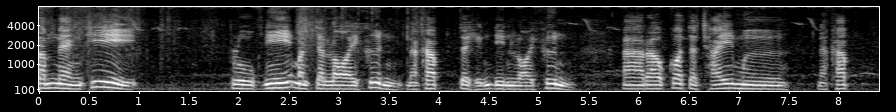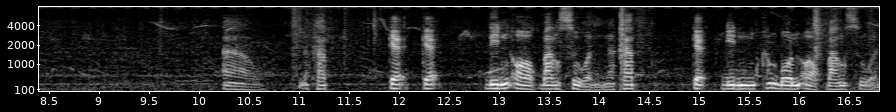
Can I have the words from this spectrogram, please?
ตำแหน่งที่ ปลูกนี้มันจะลอยขึ้นนะครับ จะเห็นดินลอยขึ้น เราก็จะใช้มือนะครับอ้าวนะครับ แกะแกะดินออกบางส่วนนะครับ แกะดินข้างบนออกบางส่วน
